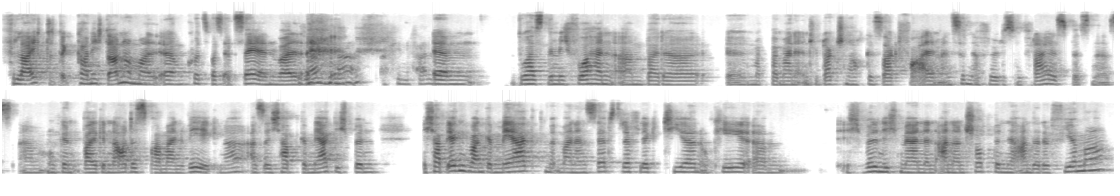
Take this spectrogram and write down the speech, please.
Vielleicht kann ich da noch mal ähm, kurz was erzählen, weil ja, auf jeden Fall. ähm, du hast nämlich vorhin ähm, bei der äh, bei meiner Introduction auch gesagt, vor allem ein sinnerfülltes und freies Business, ähm, und gen weil genau das war mein Weg. Ne? Also ich habe gemerkt, ich bin, ich habe irgendwann gemerkt mit meinem Selbstreflektieren, okay, ähm, ich will nicht mehr in einen anderen Job in eine andere Firma.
